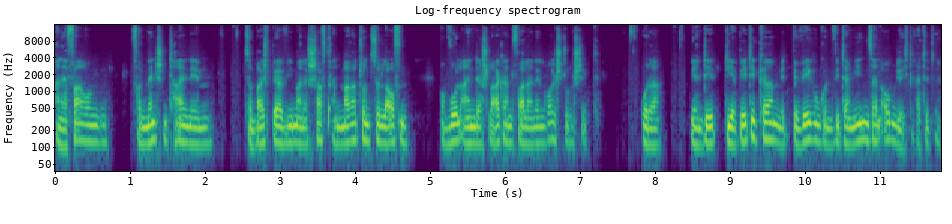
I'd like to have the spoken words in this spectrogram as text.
an Erfahrungen von Menschen teilnehmen, zum Beispiel wie man es schafft, einen Marathon zu laufen, obwohl einen der Schlaganfall an den Rollstuhl schickt. Oder wie ein Diabetiker mit Bewegung und Vitaminen sein Augenlicht rettete.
